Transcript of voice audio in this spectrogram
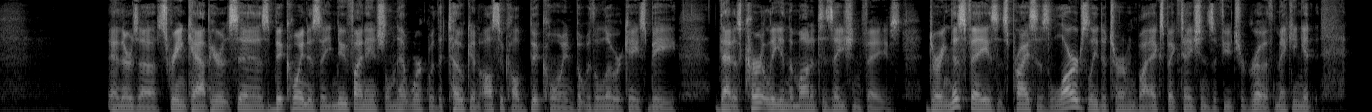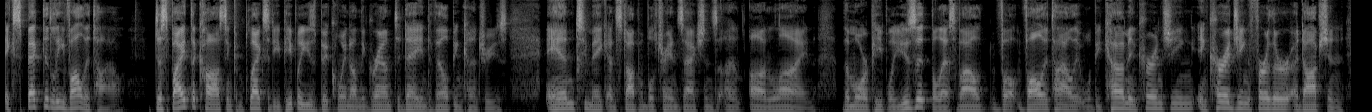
And there's a screen cap here that says Bitcoin is a new financial network with a token, also called Bitcoin, but with a lowercase b, that is currently in the monetization phase. During this phase, its price is largely determined by expectations of future growth, making it expectedly volatile. Despite the cost and complexity, people use Bitcoin on the ground today in developing countries and to make unstoppable transactions on, online. The more people use it, the less vol, vol, volatile it will become, encouraging encouraging further adoption.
